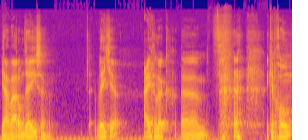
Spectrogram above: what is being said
ja, waarom deze? Weet je, eigenlijk... Um, ik heb gewoon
